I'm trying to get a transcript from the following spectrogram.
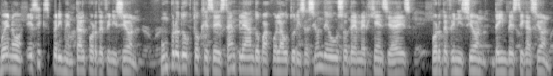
Bueno, es experimental por definición. Un producto que se está empleando bajo la autorización de uso de emergencia es, por definición, de investigación.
